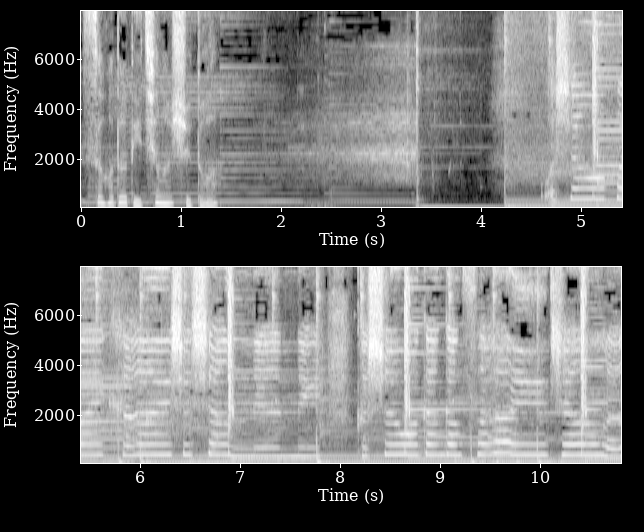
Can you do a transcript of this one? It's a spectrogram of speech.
似乎都涤清了许多。我想我会开始想念你，可是我刚刚才遇见了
